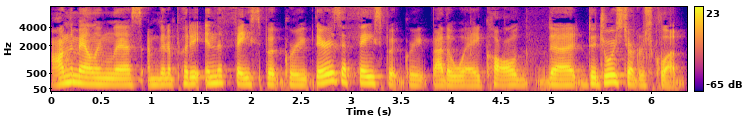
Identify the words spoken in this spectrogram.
on the mailing list. I'm going to put it in the Facebook group. There is a Facebook group, by the way, called the, the Joy Starters Club.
